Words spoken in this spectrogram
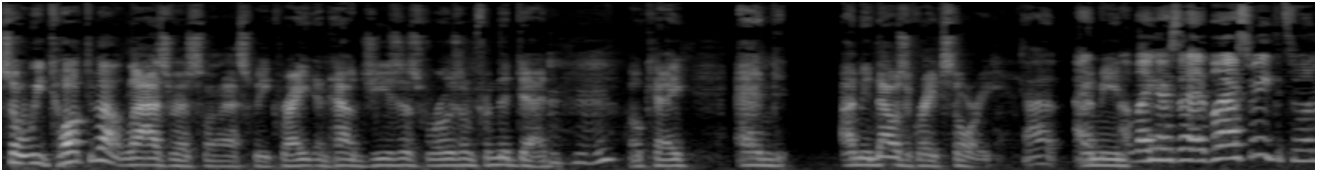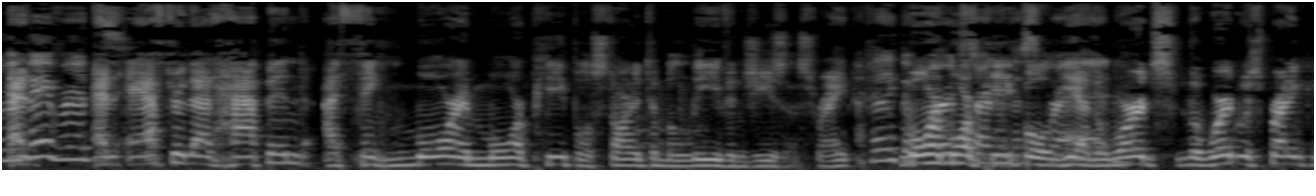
So we talked about Lazarus last week, right? And how Jesus rose him from the dead. Mm-hmm. Okay. And I mean, that was a great story. Uh, I, I, mean, like I said last week, it's one of my and, favorites. And after that happened, I think more and more people started to believe in Jesus, right? I feel like more and more people, yeah, the words, the word was spreading,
